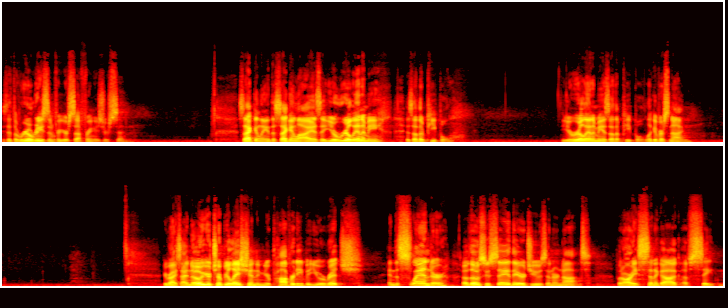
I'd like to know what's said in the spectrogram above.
is that the real reason for your suffering is your sin. Secondly, the second lie is that your real enemy is other people. Your real enemy is other people. Look at verse 9. He writes, I know your tribulation and your poverty, but you are rich, and the slander of those who say they are Jews and are not, but are a synagogue of Satan.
